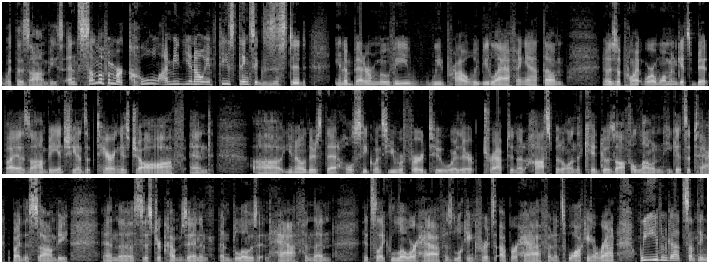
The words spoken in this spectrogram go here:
with the zombies. And some of them are cool. I mean, you know, if these things existed in a better movie, we'd probably be laughing at them. You know, there's a point where a woman gets bit by a zombie and she ends up tearing his jaw off. And uh, you know, there's that whole sequence you referred to where they're trapped in a hospital and the kid goes off alone and he gets attacked by the zombie and the sister comes in and, and blows it in half and then its like lower half is looking for its upper half and it's walking around. We even got something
